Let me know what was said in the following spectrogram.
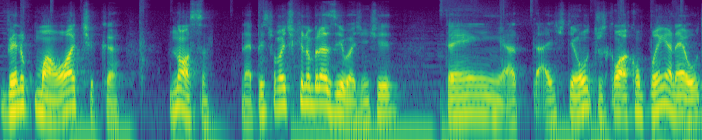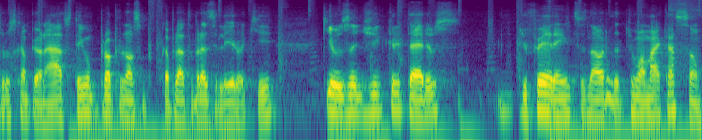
vendo com uma ótica, nossa, né, principalmente aqui no Brasil, a gente tem a, a gente tem outros, acompanha, né, outros campeonatos, tem o próprio nosso campeonato brasileiro aqui, que usa de critérios diferentes na hora de uma marcação.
